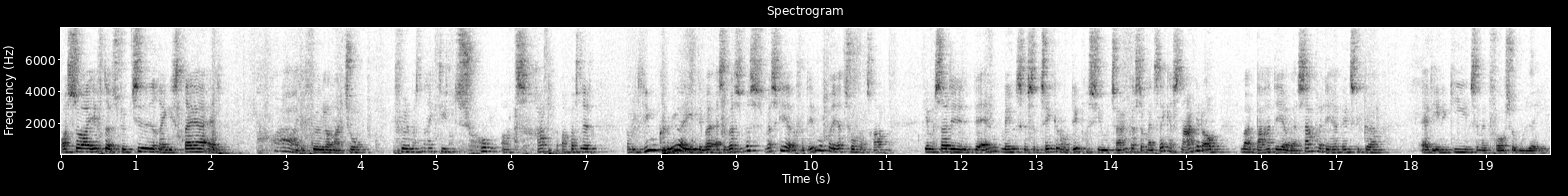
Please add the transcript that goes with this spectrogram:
og så efter et stykke tid registrere, at åh, jeg føler mig tung. Jeg føler mig sådan rigtig tung og træt, og sådan lidt, og mit liv kører egentlig. Hvad, altså, hvad, hvad, hvad sker der for det? Hvorfor er jeg tung og træt? Jamen, så er det det andet menneske, som tænker nogle depressive tanker, som man slet ikke har snakket om, men bare det at være sammen med det her menneske gør, at energien simpelthen får sig ud af en.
